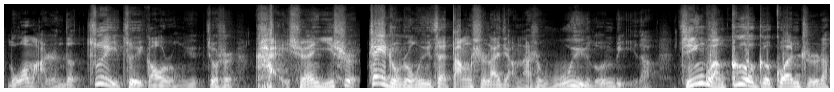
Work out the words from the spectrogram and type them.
罗马人的最最高荣誉，就是凯旋仪式。这种荣誉在当时来讲，那是无与伦比的。尽管各个官职呢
